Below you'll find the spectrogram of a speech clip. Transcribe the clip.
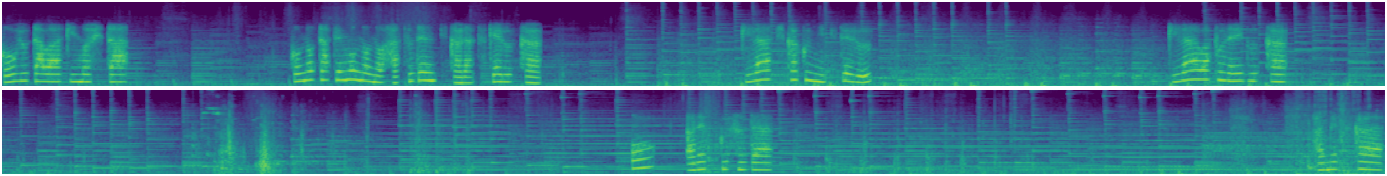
コールタワー来ました。この建物の発電機からつけるか。キラー近くに来てる？キラーはプレイグか。おお、アレックスだ。破滅か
